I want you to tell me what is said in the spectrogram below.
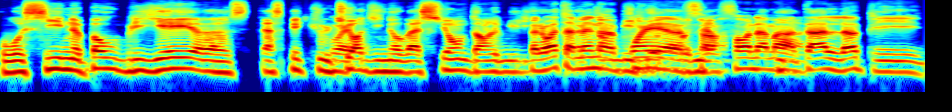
faut aussi ne pas oublier euh, cet aspect de culture, d'innovation dans le milieu. Benoît, t'amènes un point euh, fondamental, là, puis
